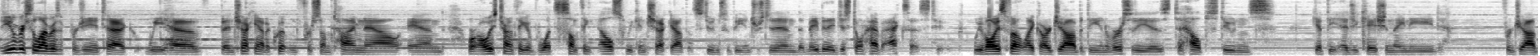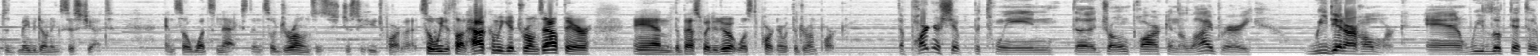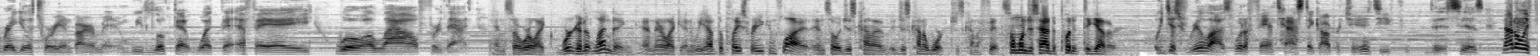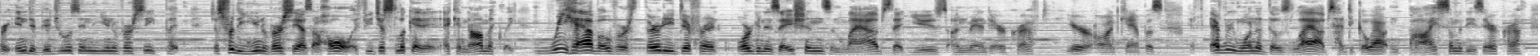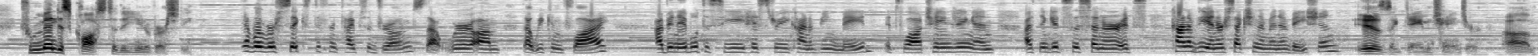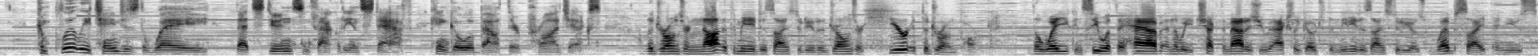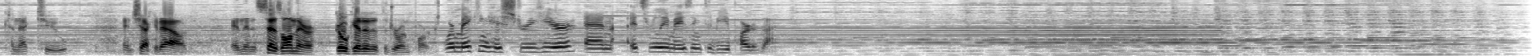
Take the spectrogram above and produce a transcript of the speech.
The University Libraries at Virginia Tech, we have been checking out equipment for some time now and we're always trying to think of what's something else we can check out that students would be interested in that maybe they just don't have access to. We've always felt like our job at the university is to help students get the education they need for jobs that maybe don't exist yet. And so what's next? And so drones is just a huge part of that. So we just thought, how can we get drones out there? And the best way to do it was to partner with the drone park. The partnership between the drone park and the library, we did our homework and we looked at the regulatory environment and we looked at what the FAA will allow for that. And so we're like, we're good at lending. And they're like, and we have the place where you can fly it. And so it just kind of, it just kind of worked, just kind of fit. Someone just had to put it together we just realized what a fantastic opportunity this is, not only for individuals in the university, but just for the university as a whole. If you just look at it economically, we have over 30 different organizations and labs that use unmanned aircraft here on campus. If every one of those labs had to go out and buy some of these aircraft, tremendous cost to the university. We have over six different types of drones that, we're, um, that we can fly. I've been able to see history kind of being made. It's law changing and I think it's the center, it's kind of the intersection of innovation. It is a game changer. Um, completely changes the way that students and faculty and staff can go about their projects. The drones are not at the Media Design Studio, the drones are here at the drone park. The way you can see what they have and the way you check them out is you actually go to the Media Design Studio's website and use Connect to and check it out and then it says on there, go get it at the drone park. We're making history here and it's really amazing to be a part of that.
